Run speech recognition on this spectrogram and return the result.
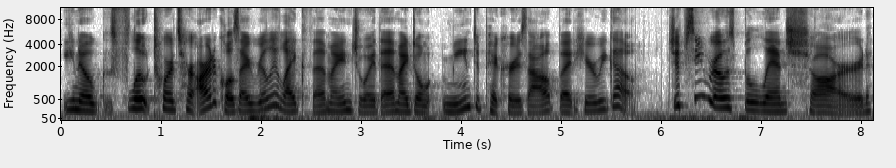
you know, float towards her articles. I really like them. I enjoy them. I don't mean to pick hers out, but here we go. Gypsy Rose Blanchard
